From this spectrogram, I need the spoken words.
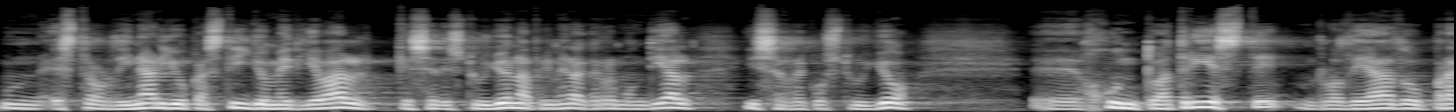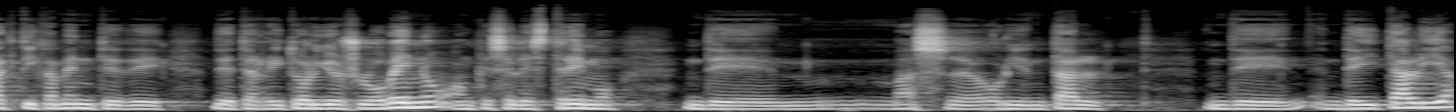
un extraordinario castillo medieval que se destruyó en la Primera Guerra Mundial y se reconstruyó eh, junto a Trieste, rodeado prácticamente de, territorio esloveno, aunque es el extremo más eh, oriental de, Italia.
